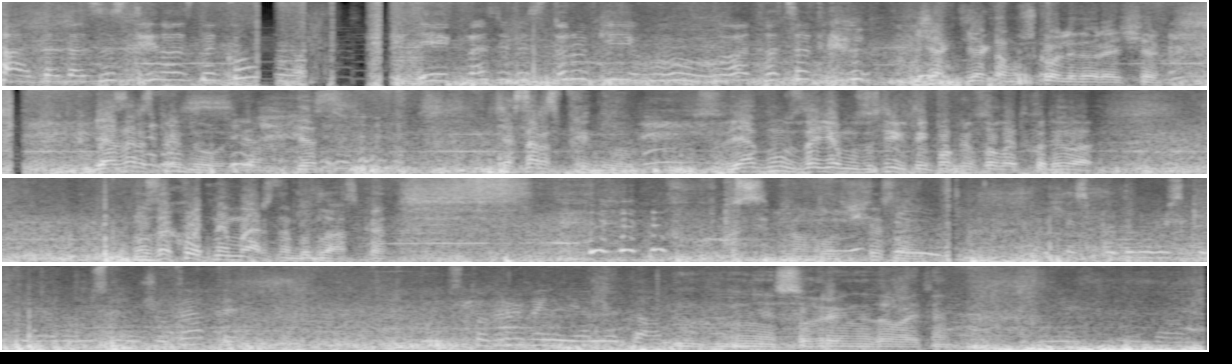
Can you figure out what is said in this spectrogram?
Так, так, так. Зустріла знакомого. І як нас вже 100 років була двадцятка. Як, як там в школі, до речі? Я зараз прийду. Я, я, я зараз прийду. Я ну, знайому зустрів, ти поки в туалет ходила. Ну заходь, не мерзне, будь ласка. Спасибі вам величезне. Зараз подивлюсь, скільки я вам зможу дати. Ну, 100 гривень я не дам. Ні, 100 гривень не давайте. Ні, не дам.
